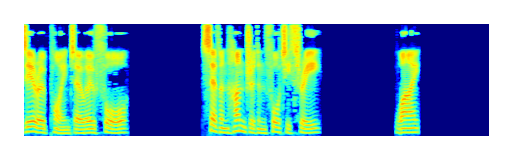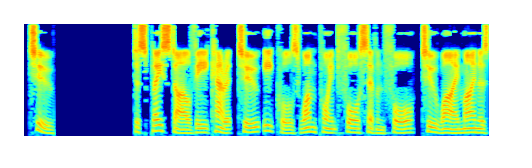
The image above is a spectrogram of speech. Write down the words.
0.004 743 y 2 display style v caret 2 equals 1.474 2 y minus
